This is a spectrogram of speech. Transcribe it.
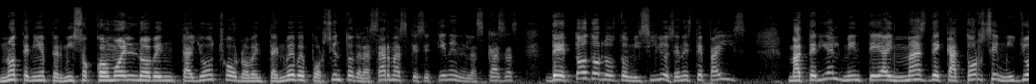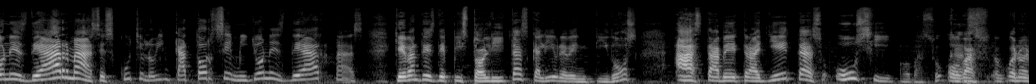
no tenían permiso como el 98 o 99% de las armas que se tienen en las casas de todos los domicilios en este país. Materialmente hay más de 14 millones de armas, escúchelo bien, 14 millones de armas que van desde pistolitas calibre 22 hasta metralletas UCI O bazucas. o bueno,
